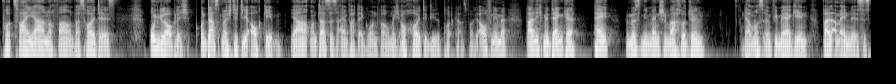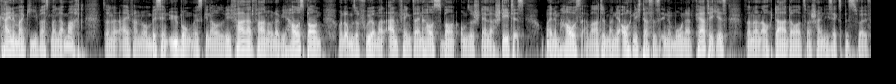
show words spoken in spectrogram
vor zwei Jahren noch war und was heute ist, unglaublich. Und das möchte ich dir auch geben. Ja, und das ist einfach der Grund, warum ich auch heute diese Podcast-Folge aufnehme, weil ich mir denke, hey, wir müssen die Menschen wachrütteln da muss irgendwie mehr gehen, weil am Ende ist es keine Magie, was man da macht, sondern einfach nur ein bisschen Übung. Ist genauso wie Fahrradfahren oder wie Haus bauen. Und umso früher man anfängt, sein Haus zu bauen, umso schneller steht es. Und bei einem Haus erwartet man ja auch nicht, dass es in einem Monat fertig ist, sondern auch da dauert es wahrscheinlich sechs bis zwölf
